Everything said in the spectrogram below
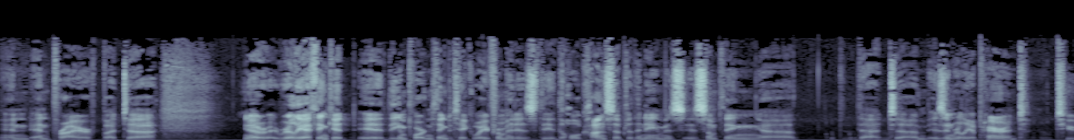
and and prior. But uh, you know, really, I think it, it, the important thing to take away from it is the the whole concept of the name is is something uh, that um, not really apparent to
